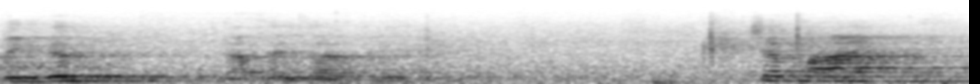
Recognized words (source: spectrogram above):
Minh Đức đã phải ra về Trâm Anh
